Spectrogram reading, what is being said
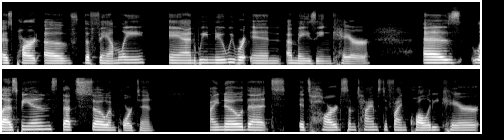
as part of the family, and we knew we were in amazing care. As lesbians, that's so important. I know that it's hard sometimes to find quality care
